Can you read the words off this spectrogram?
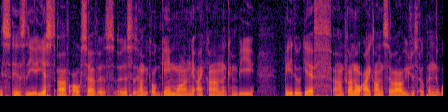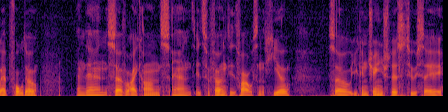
This is the list of all servers. So this is going to be called game1. The icon can be beta gif. Um, if you want to know what icons there are, you just open the web folder and then server icons and it's referring to the files in here. So you can change this to say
